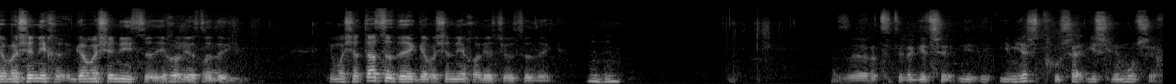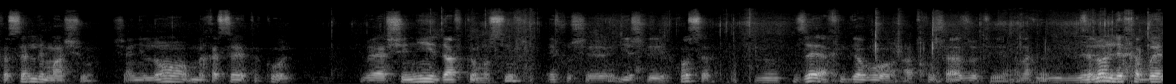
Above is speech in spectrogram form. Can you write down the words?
גם השני, גם השני יכול להיות צודק. כמו שאתה צודק, גם השני יכול להיות שהוא צודק. אז אה, רציתי להגיד שאם יש תחושה אי שלמות שחסר לי משהו, שאני לא מכסה את הכל, והשני דווקא מוסיף איפה שיש לי חוסר, זה הכי גבוה, התחושה הזאת. אנחנו, זה לא לכבד,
